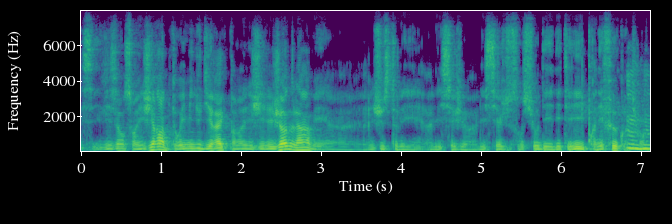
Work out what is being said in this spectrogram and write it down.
C'est- les gens sont ingérables. Tu aurais mis du direct pendant les gilets jaunes là, mais euh, juste les, les sièges, les sièges sociaux des, des télés, ils prenaient feu, quoi. Tu vois.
